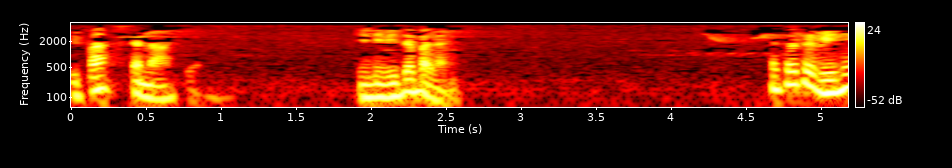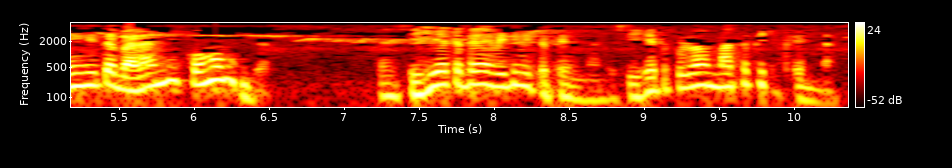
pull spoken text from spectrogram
විපස්සනා කියන්නේ. විනිවිද බලන්න. එතකොට විනිවිද බලන්නේ කොහොමද? දැන් සිහියට බෑ විනිවිද පෙන්වන්න. සිහියට පුළුවන් මත පිට පෙන්වන්න.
